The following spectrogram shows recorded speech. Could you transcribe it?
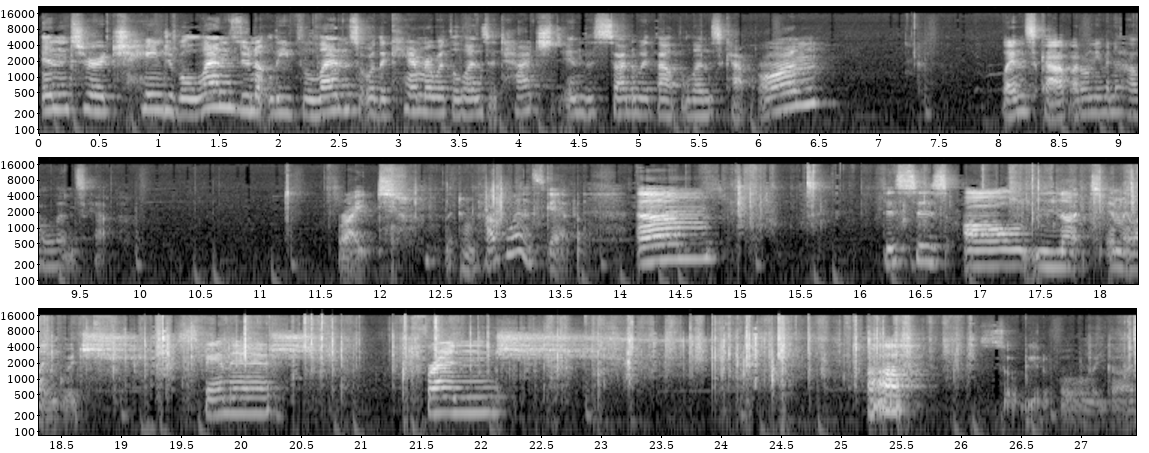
interchangeable lens, do not leave the lens or the camera with the lens attached in the sun without the lens cap on. Lens cap, I don't even have a lens cap. Right, I don't have a lens cap. Um, this is all nut in my language. Spanish, French, Oh, so beautiful. Oh my god.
